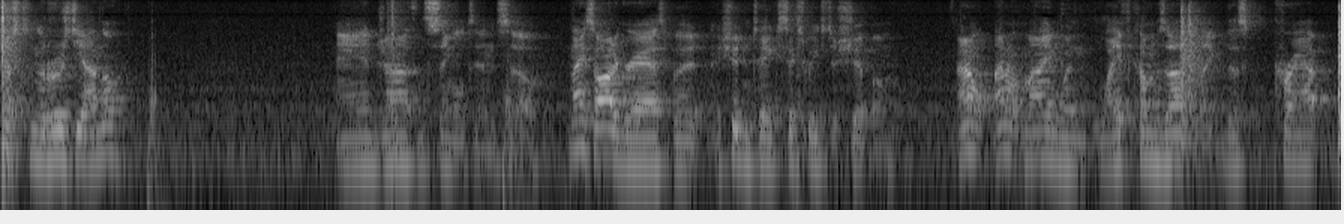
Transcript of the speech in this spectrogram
Justin Ruggiano. And Jonathan Singleton. So nice autographs, but it shouldn't take six weeks to ship them. I don't I don't mind when life comes up like this crap,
